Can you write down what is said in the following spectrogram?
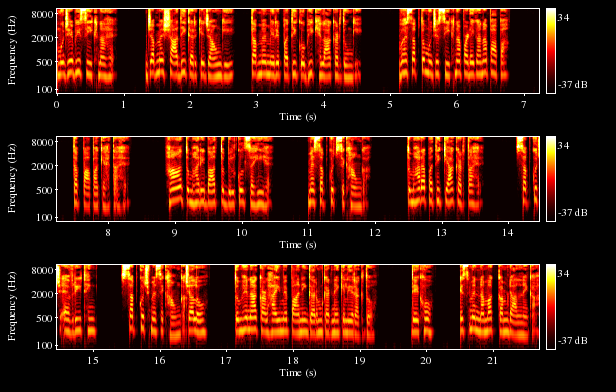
मुझे भी सीखना है। जब मैं शादी करके जाऊँगी, तब मैं मेरे पति को भी खिला कर दूँगी। वह सब तो मुझे सीखना पड़ेगा ना, पापा? तब पापा कहता है हाँ तुम्हारी बात तो बिल्कुल सही है। मैं सब कुछ सिखाऊँगा। तुम्हारा पति क्या करता है? सब कुछ एवरीथिंग सब कुछ मैं सिखाऊँगा। चलो, तुम्हें ना कढ़ाई में पानी गर्म करने के लिए रख दो। देखो, इसमें नमक कम डालने का।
